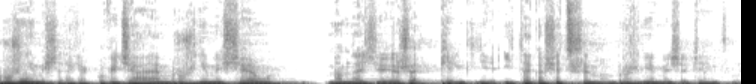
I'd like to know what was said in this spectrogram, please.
różnimy się, tak jak powiedziałem, różnimy się, mam nadzieję, że pięknie i tego się trzymam, różnimy się pięknie.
